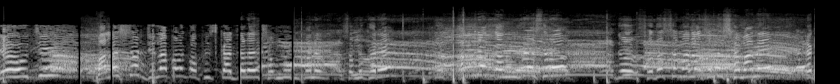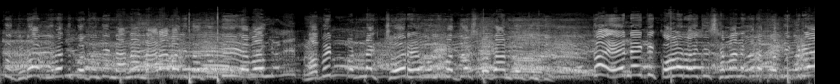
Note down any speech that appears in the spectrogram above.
ଇଏ ହେଉଛି ବାଲେଶ୍ୱର ଜିଲ୍ଲାପାଳଙ୍କ ଅଫିସ କାର୍ଯ୍ୟାଳୟ ମାନେ ସମ୍ମୁଖରେ କଂଗ୍ରେସର ଯେଉଁ ସଦସ୍ୟମାନେ ଅଛନ୍ତି ସେମାନେ ଏକ ଦୃଢ଼ ବିରୋଧ କରୁଛନ୍ତି ନାନା ନାରାବାଜି ଦେଉଛନ୍ତି ଏବଂ ନବୀନ ପଟ୍ଟନାୟକ ଚୋର ହେଉ ବୋଲି ମଧ୍ୟ ସ୍ଲୋଗାନ ଦେଉଛନ୍ତି ତ ଏ ନେଇକି କ'ଣ ରହିଛି ସେମାନଙ୍କର ପ୍ରତିକ୍ରିୟା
